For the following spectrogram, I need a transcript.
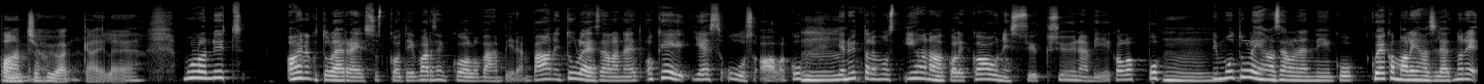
Pancho hyökkäilee. Mulla on nyt, aina kun tulee reissusta kotiin, varsinkin kun on ollut vähän pidempään, niin tulee sellainen, että okei, jes, uusi alku. Mm. Ja nyt oli musta ihanaa, kun oli kaunis syksyinen viikonloppu, mm. niin mulla tuli ihan sellainen, niin kuin, kun eka mä olin ihan silleen, että no niin,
